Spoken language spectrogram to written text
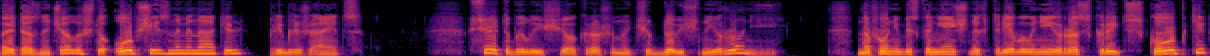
а это означало, что общий знаменатель приближается. Все это было еще окрашено чудовищной иронией. На фоне бесконечных требований раскрыть скобки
